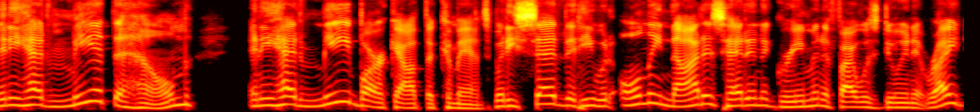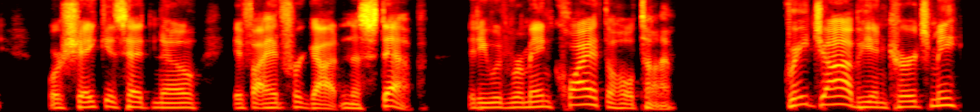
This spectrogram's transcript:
then he had me at the helm and he had me bark out the commands, but he said that he would only nod his head in agreement if I was doing it right or shake his head no if I had forgotten a step, that he would remain quiet the whole time. Great job, he encouraged me.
